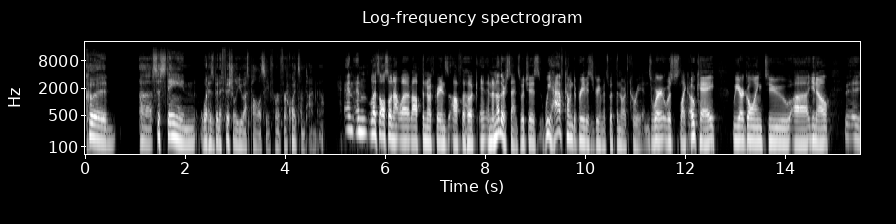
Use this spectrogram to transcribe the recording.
could uh, sustain what has been official U.S. policy for for quite some time now. And and let's also not let off the North Koreans off the hook in, in, another sense, which is we have come to previous agreements with the North Koreans where it was just like, okay, we are going to, uh, you know, uh,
